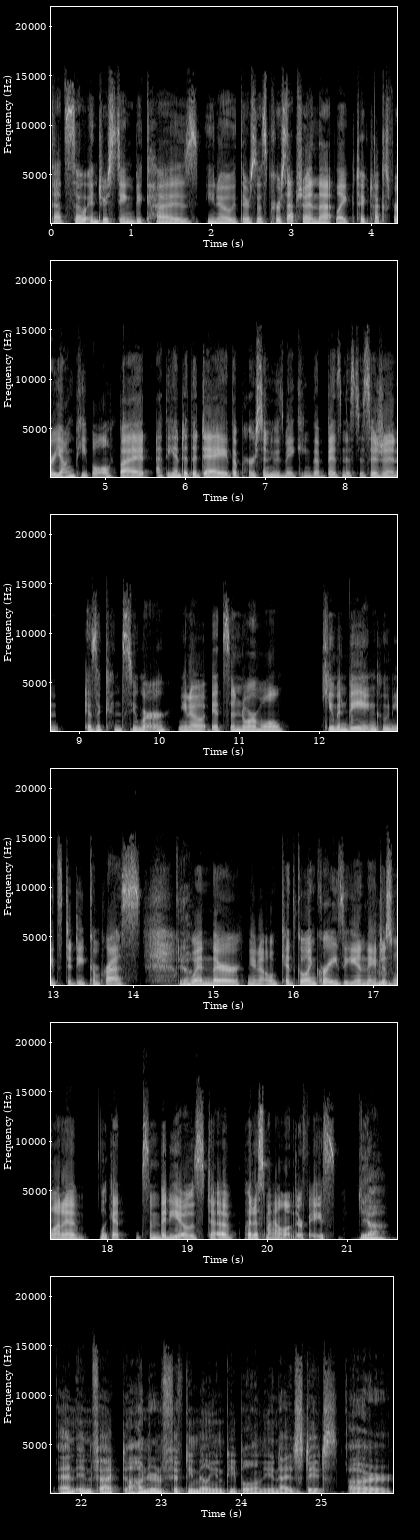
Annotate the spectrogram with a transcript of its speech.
That's so interesting because, you know, there's this perception that like TikTok's for young people, but at the end of the day, the person who's making the business decision is a consumer. You know, it's a normal human being who needs to decompress yeah. when they're, you know, kids going crazy and they mm-hmm. just want to look at some videos to put a smile on their face. Yeah. And in fact, 150 million people in the United States are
